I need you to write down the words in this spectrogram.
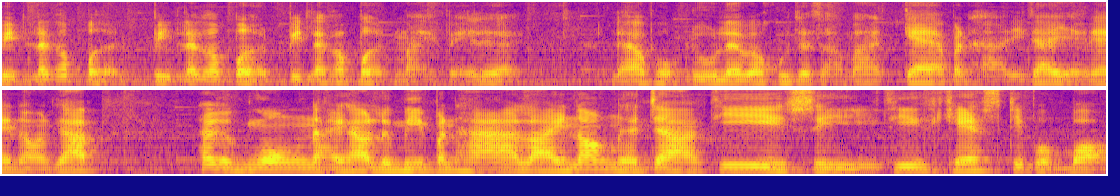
ปิดแล้วก็เปิดปิดแล้วก็เปิดปิดแล้วก็เปิดใหม่ไปเรื่อยแล้วผมรู้เลยว่าคุณจะสามารถแก้ปัญหานี้ได้อย่างแน่นอนครับ ถ้าเกิดงงไหนครับ หรือมีปัญหาอะไรนอกเหนือจากที่ 4 ที่เคสที่ผมบอก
